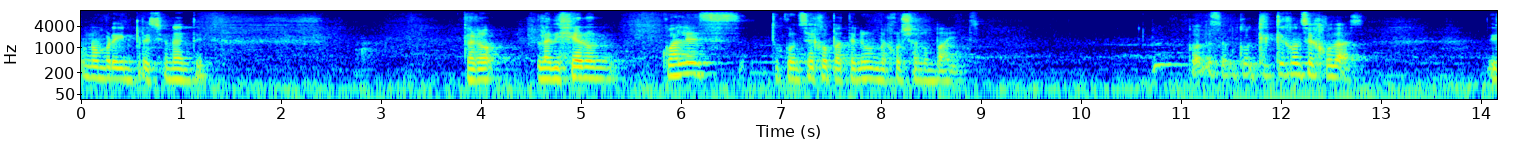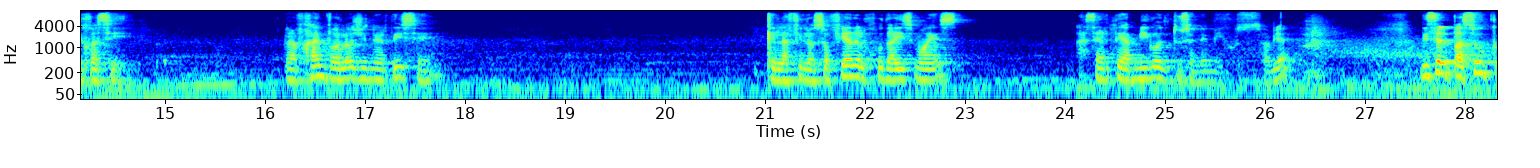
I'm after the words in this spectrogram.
un hombre impresionante. Pero le dijeron, ¿cuál es tu consejo para tener un mejor Shalom Bait? qué, consejo das? Dijo así, Rav Volozhiner dice, que la filosofía del judaísmo es hacerte amigo de tus enemigos. ¿Sabía? Dice el pasuk,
